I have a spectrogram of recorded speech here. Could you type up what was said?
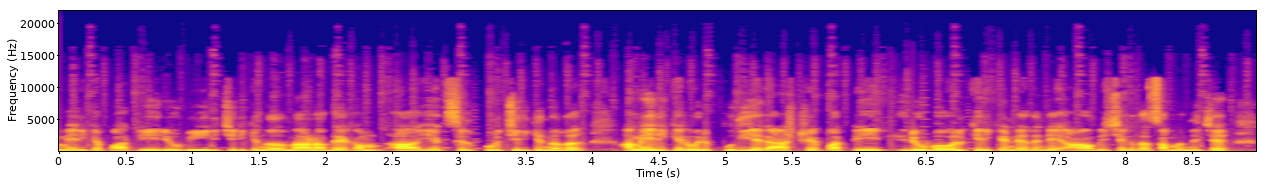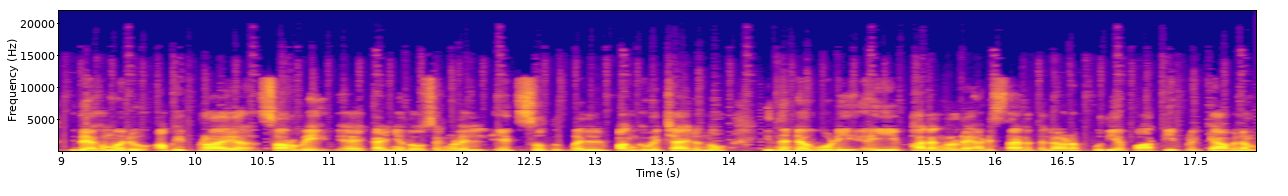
അമേരിക്ക പാർട്ടി രൂപീകരിച്ചിരിക്കുന്നതെന്നാണ് അദ്ദേഹം ആ, എക്സിൽ കുറിച്ചിരിക്കുന്നത്. അമേരിക്കയിൽ ഒരു പുതിയ രാഷ്ട്രീയ പാർട്ടി രൂപവൽക്കരിക്കേണ്ടതിന്റെ ആവശ്യകത സംബന്ധിച്ച് ഇദ്ദേഹം ഒരു അഭിപ്രായ സർവേ കഴിഞ്ഞ ദിവസങ്ങളിൽ എക്സ് പങ്കുവച്ചായിരുന്നു. ഇതിന്റെ കൂടി ഈ ഫലങ്ങളുടെ അടിസ്ഥാനത്തിലാണ് പുതിയ പാർട്ടി പ്രഖ്യാപനം.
